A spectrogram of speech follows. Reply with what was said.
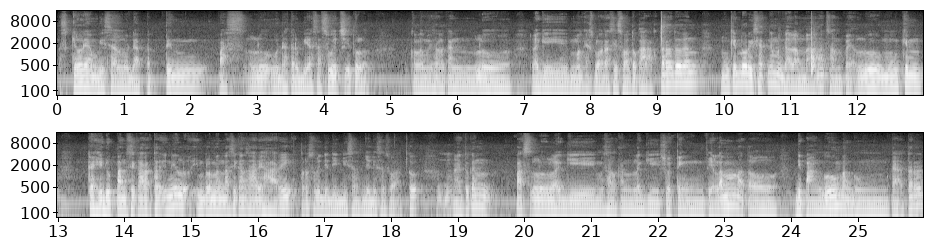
skill yang bisa lu dapetin pas lu udah terbiasa switch itu loh. Kalau misalkan lu lagi mengeksplorasi suatu karakter tuh kan mungkin lu risetnya mendalam banget sampai lu mungkin kehidupan si karakter ini lu implementasikan sehari-hari terus lu jadi bisa jadi sesuatu. Nah, itu kan pas lu lagi misalkan lagi syuting film atau di panggung panggung teater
